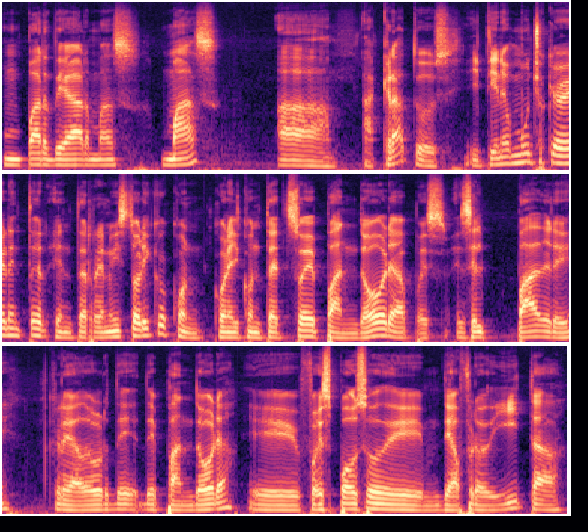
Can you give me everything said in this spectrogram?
un par de armas más a, a Kratos, y tiene mucho que ver en, terreno histórico con, con el contexto de Pandora, pues es el padre creador de, Pandora, eh, fue esposo de, de Afrodita,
